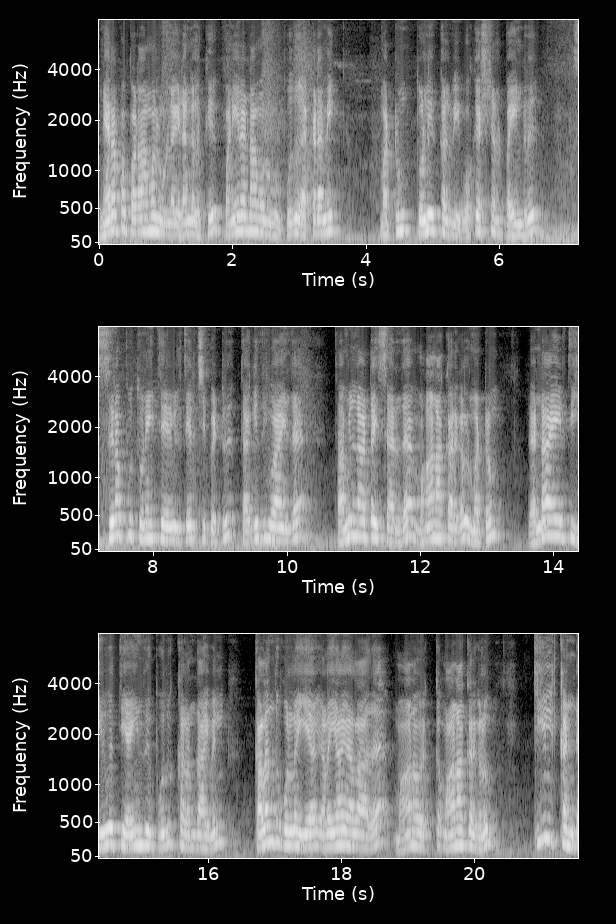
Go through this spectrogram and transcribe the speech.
நிரப்பப்படாமல் உள்ள இடங்களுக்கு பனிரெண்டாம் வகுப்பு பொது அகாடமிக் மற்றும் தொழிற்கல்வி ஒகேஷனல் பயின்று சிறப்பு துணைத் தேர்வில் தேர்ச்சி பெற்று தகுதி வாய்ந்த தமிழ்நாட்டை சேர்ந்த மாணாக்கர்கள் மற்றும் ரெண்டாயிரத்தி இருபத்தி ஐந்து பொது கலந்தாய்வில் கலந்து கொள்ள இய- இயலாத மாணவர் மாணாக்கர்களும் கீழ்க்கண்ட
